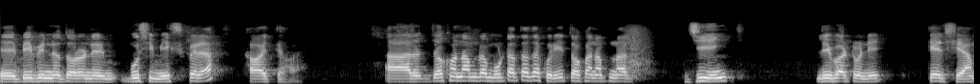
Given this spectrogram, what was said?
এই বিভিন্ন ধরনের ভুসি মিক্স করে খাওয়াইতে হয়। আর যখন আমরা মোটা তাজা করি, তখন আপনার জিঙ্ক লিভারটনিক ক্যালসিয়াম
